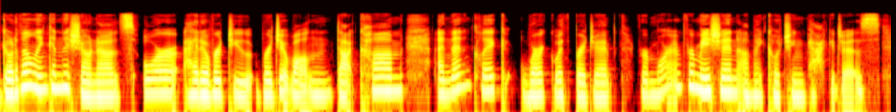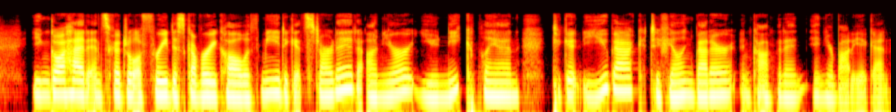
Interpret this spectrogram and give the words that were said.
go to the link in the show notes or head over to bridgetwalton.com and then click Work with Bridget for more information on my coaching packages. You can go ahead and schedule a free discovery call with me to get started on your unique plan to get you back to feeling better and confident in your body again.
